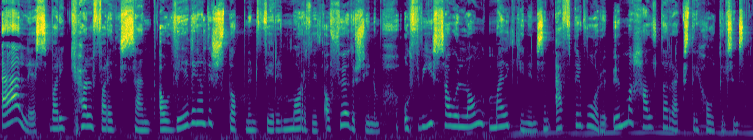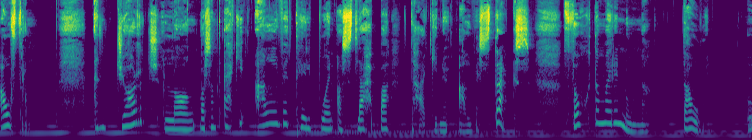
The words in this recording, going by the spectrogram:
Alice var í kjölfarið send á viðingandi stopnun fyrir morðið á föður sínum og því sáu Long mæðginin sem eftir voru um að halda rekstri hótelsins áfram. En George Long var samt ekki alveg tilbúin að sleppa takinu alveg strax. Þótt hann væri núna dáin. Ó,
